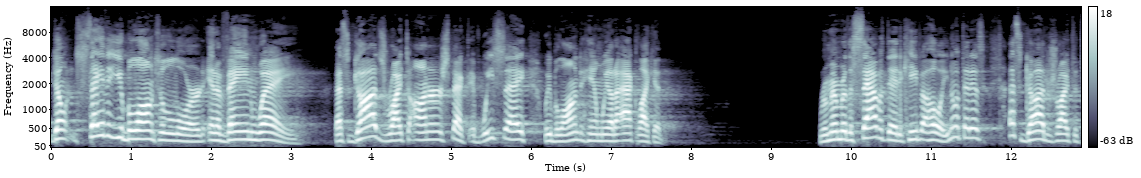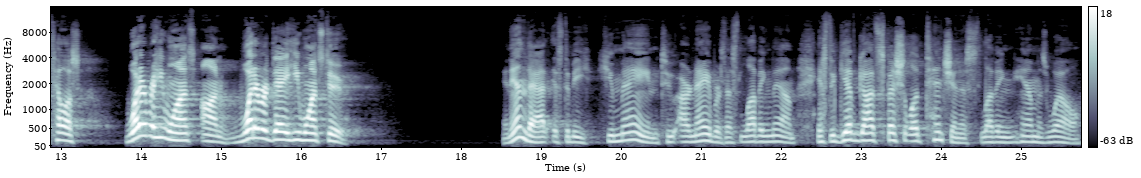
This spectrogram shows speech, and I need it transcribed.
don't say that you belong to the Lord in a vain way. That's God's right to honor and respect. If we say we belong to Him, we ought to act like it. Remember the Sabbath day to keep it holy. You know what that is? That's God's right to tell us whatever He wants on whatever day He wants to. And in that is to be humane to our neighbors, that's loving them. It's to give God special attention, it's loving Him as well.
